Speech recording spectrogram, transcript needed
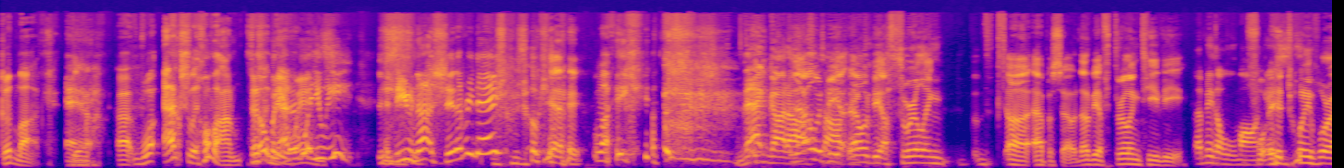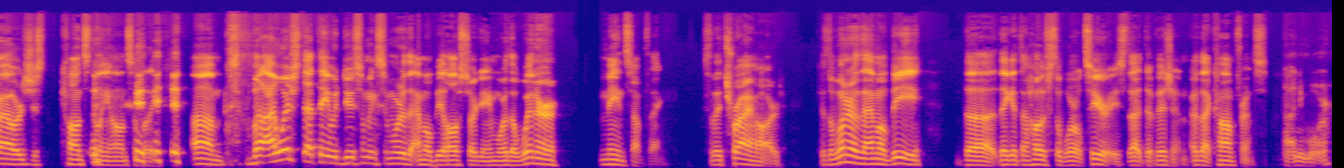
Good luck. eh. Yeah. Uh, well, actually, hold on. Does Nobody it matter what you eat? Do you not shit every day? okay. Like, That got that off would be topic. that would be a thrilling uh, episode. That would be a thrilling TV. That'd be the for longest. 24 hours just constantly on somebody. um, but I wish that they would do something similar to the MLB All Star Game, where the winner means something. So they try hard because the winner of the MLB, the they get to host the World Series, that division or that conference. not anymore.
